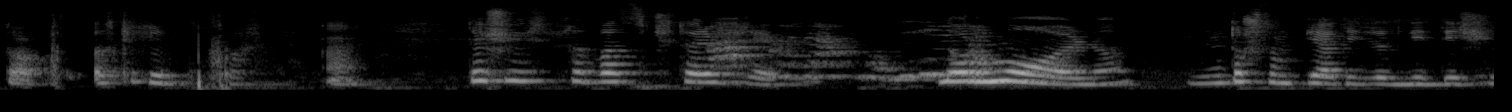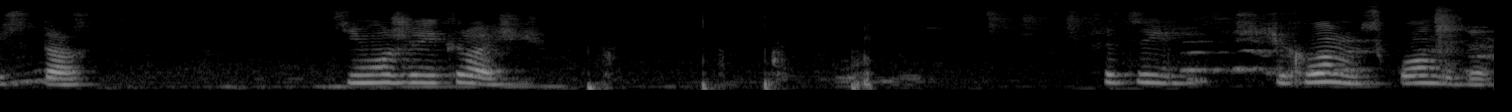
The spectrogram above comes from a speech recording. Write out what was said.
Так, а скільки він тут коштує? А, 1824 гривні. Нормально. Не то, що там п'ятий за 2100. Це може і краще. Що це з чехлом, з склом іде.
